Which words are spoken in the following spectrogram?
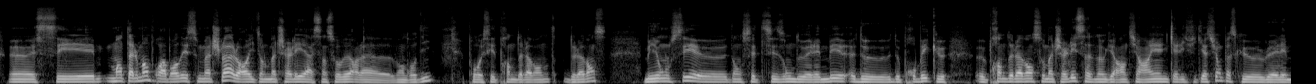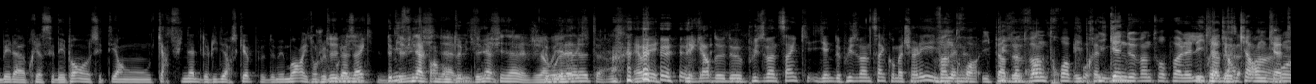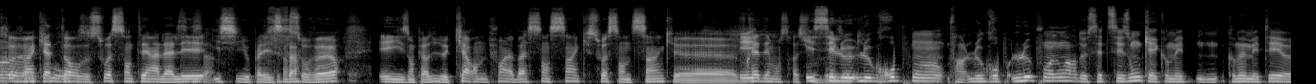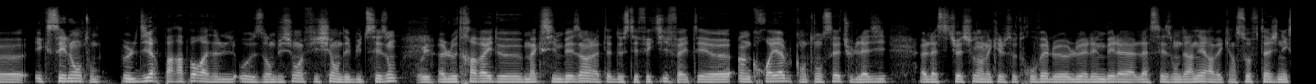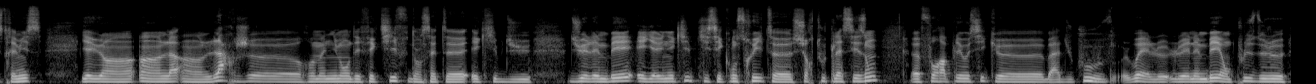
c'est- euh, c'est mentalement pour aborder ce match-là. Alors ils ont le match aller à Saint-Sauveur là euh, vendredi pour essayer de prendre de l'avance, de l'avance. Mais on le sait euh, dans cette saison de LMB, euh, de, de Pro B que euh, prendre de l'avance au match aller, ça ne garantit en rien une qualification parce que le LMB l'a appris à ses dépens. C'était en quart finale de Leaders Cup de mémoire. Ils ont joué Demi- Boulazac. Demi-finale, pardon. demi-finale, demi-finale. J'ai envoyé la note. hein. Eh ouais, ils regardent de, de plus 25, ils gagnent de plus 25 au match aller. Ils 23. prennent Ils perdent de 23 et ils points. Ils gagnent de 23 points à l'aller, ils perdent de prennent 40 points. euh, tout. 94, 61 à l'aller ici au Palais. Saint-Sauveur et ils ont perdu de 40 points là-bas 105 65 euh, vraie démonstration Et c'est le, gros point, enfin le gros, le point noir de cette saison qui a quand même, quand même été euh, excellente, on peut le dire par rapport à- aux ambitions affichées en début de saison. Oui. Euh, le travail de Maxime Bézin à la tête de cet effectif a été euh, incroyable quand on sait, tu l'as dit, la situation dans laquelle se trouvait le, le LMB la, la saison dernière avec un sauvetage in extremis. Il y a eu un, un, la- un large remaniement d'effectifs dans cette équipe du, du LMB et il y a une équipe qui s'est construite euh, sur toute la saison. Euh, faut rappeler aussi que bah, du coup, ouais, le, LMB, en plus de,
